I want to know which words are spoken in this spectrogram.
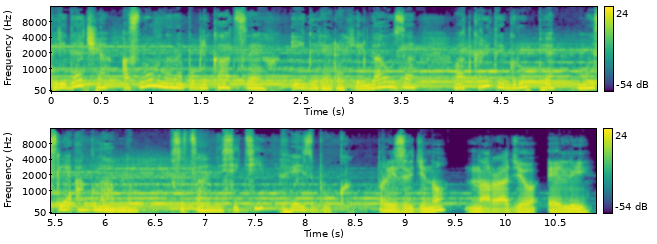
Передача основана на публикациях Игоря Рахильгауза в открытой группе «Мысли о главном» в социальной сети Facebook. Произведено на радио Эли.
